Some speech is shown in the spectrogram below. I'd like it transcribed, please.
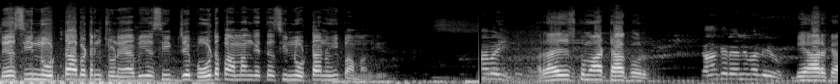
ਤੇ ਅਸੀਂ ਨੋਟਾ ਬਟਨ ਚੁਣਿਆ ਵੀ ਅਸੀਂ ਜੇ ਵੋਟ ਪਾਵਾਂਗੇ ਤੇ ਅਸੀਂ ਨੋਟਾਂ ਨੂੰ ਹੀ ਪਾਵਾਂਗੇ हाँ भाई राजेश कुमार ठाकुर कहाँ के रहने वाले हो बिहार का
